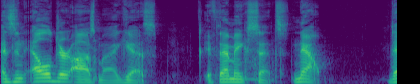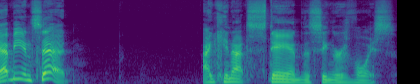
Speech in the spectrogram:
as an elder Ozma, I guess." If that makes sense. Now, that being said, I cannot stand the singer's voice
